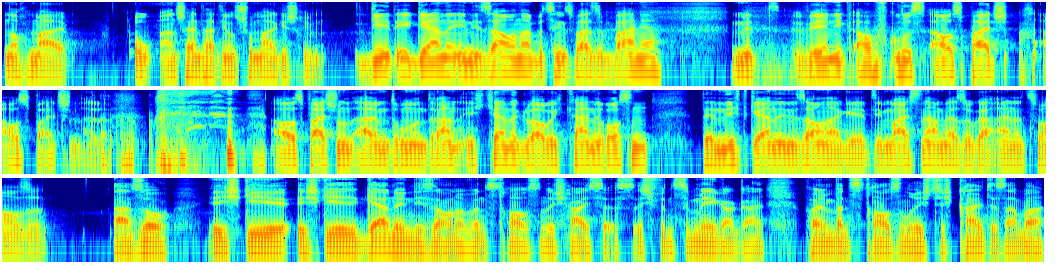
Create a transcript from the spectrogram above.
nochmal. Oh, anscheinend hat die uns schon mal geschrieben. Geht ihr gerne in die Sauna bzw. Banja? Mit wenig Aufguss, auspeitschen, auspeitschen, Alter. auspeitschen und allem drum und dran. Ich kenne, glaube ich, keine Russen, der nicht gerne in die Sauna geht. Die meisten haben ja sogar eine zu Hause. Also, ich gehe ich gehe gerne in die Sauna, wenn es draußen nicht heiß ist. Ich finde es mega geil. Vor allem, wenn es draußen richtig kalt ist, aber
